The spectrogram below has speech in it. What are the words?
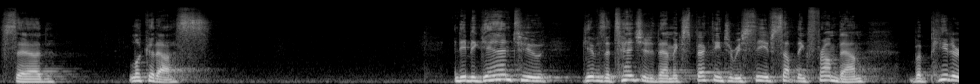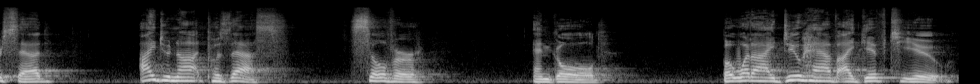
said, Look at us. And he began to give his attention to them, expecting to receive something from them. But Peter said, I do not possess silver and gold, but what I do have, I give to you.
